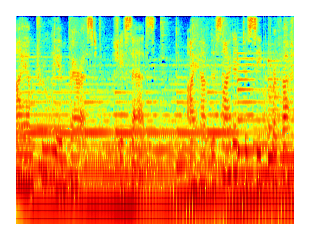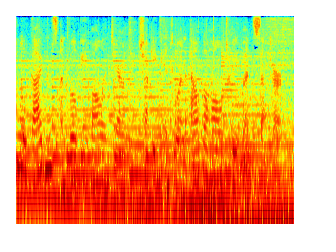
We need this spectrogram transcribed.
I am truly embarrassed, she says. I have decided to seek professional guidance and will be voluntarily checking into an alcohol treatment center.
